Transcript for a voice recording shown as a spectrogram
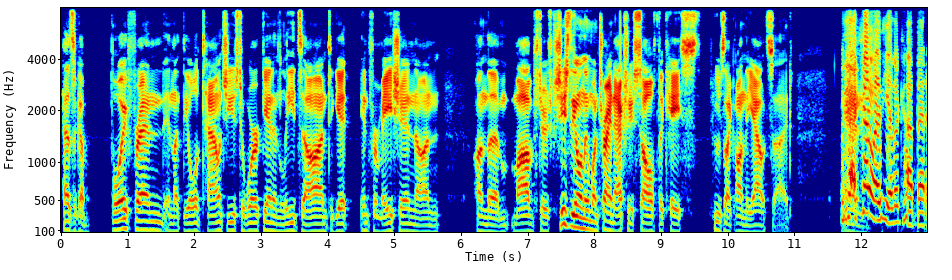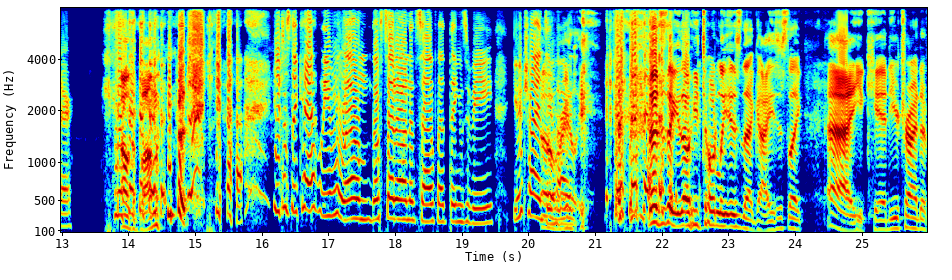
has like a boyfriend in like the old town she used to work in and leads on to get information on on the mobsters. She's the only one trying to actually solve the case who's like on the outside. And, I kind of like the other cop better. Oh, the bum. yeah, you're just like, yeah, leave it alone. They'll settle on itself. Let things be. You're trying too oh, hard. really? That's the thing, though. He totally is that guy. He's just like, ah, you kid, you're trying to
